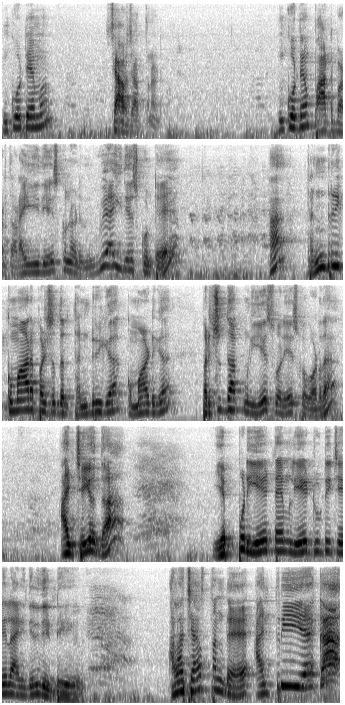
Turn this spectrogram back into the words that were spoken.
ఇంకోటేమో సేవ చేస్తున్నాడు. ఇంకోటేమో పాట పాడతాడు. ఐదు వేసుకున్నాడు. నువ్వే ఐదు వేసుకుంటే తండ్రి కుమార పరిశుద్ధ తండ్రిగా కుమారుడిగా పరిశుద్ధాత్ముడు యేసు వేసుకోకూడదా? ఆయన చేయొద్దా? ఎప్పుడు ఏ టైంలో ఏ డ్యూటీ చేయాలో ఆయన తెలియదండి అలా చేస్తుంటే ఆయన త్రీ ఏక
